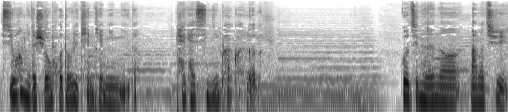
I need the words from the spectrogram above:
希望你的生活都是甜甜蜜蜜的，开开心心，快快乐乐。过几天呢，妈妈去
